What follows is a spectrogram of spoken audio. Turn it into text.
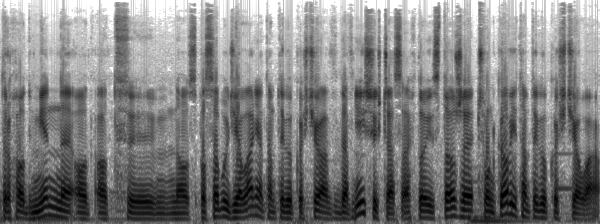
trochę odmienne od, od no, sposobu działania tamtego kościoła w dawniejszych czasach, to jest to, że członkowie tamtego kościoła,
